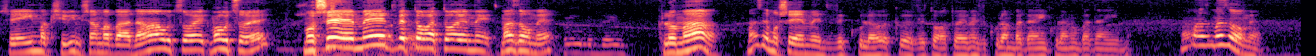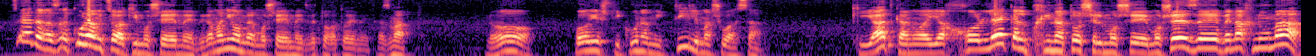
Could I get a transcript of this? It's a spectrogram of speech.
שאם מקשיבים שם באדמה הוא צועק. מה הוא צועק? משה אמת ותורתו אמת. מה זה אומר? כלומר, מה זה משה אמת ותורתו אמת וכולם בדאים, כולנו בדאים? מה, מה זה אומר? בסדר, אז כולם צועקים משה אמת, וגם אני אומר משה אמת ותורתו אמת, אז מה? לא, פה יש תיקון אמיתי למה שהוא עשה. כי עד כאן הוא היה חולק על בחינתו של משה, משה זה ונחנו מה?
